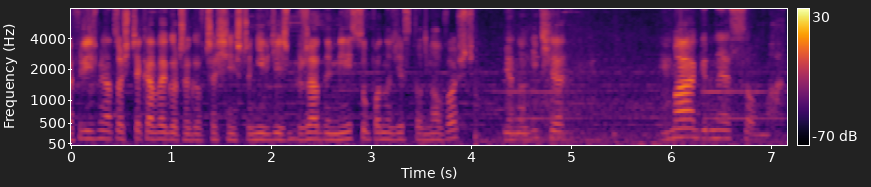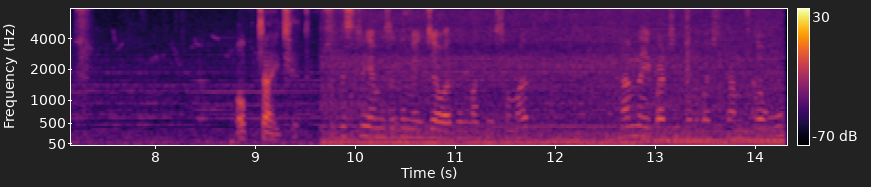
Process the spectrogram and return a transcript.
Trafiliśmy na coś ciekawego, czego wcześniej jeszcze nie widzieliśmy w żadnym miejscu. Ponoć jest to nowość. Mianowicie magnesomat. Obczajcie to. Przetestujemy zatem jak działa ten magnesomat. Nam najbardziej podoba się tam z dołu.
